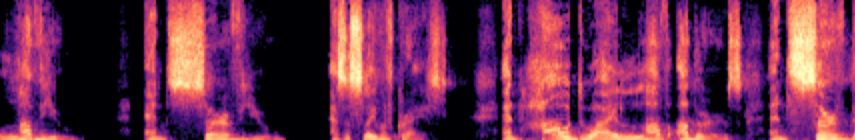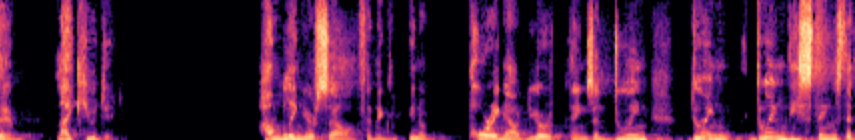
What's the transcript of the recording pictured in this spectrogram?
love you and serve you as a slave of Christ? And how do I love others and serve them like you did? Humbling yourself and you know pouring out your things and doing doing doing these things that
